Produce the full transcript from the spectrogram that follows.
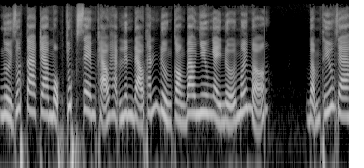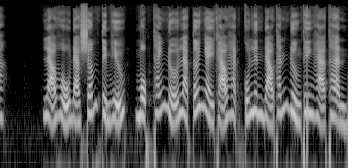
người giúp ta tra một chút xem khảo hạt linh đạo thánh đường còn bao nhiêu ngày nữa mới mở. Bẩm thiếu gia, lão hủ đã sớm tìm hiểu, một tháng nữa là tới ngày khảo hạt của linh đạo thánh đường thiên hạ thành.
